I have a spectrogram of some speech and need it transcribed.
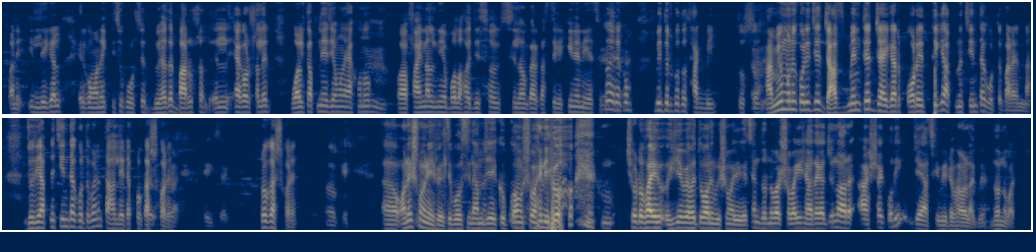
মানে ইলিগাল এরকম অনেক কিছু করছে। দুই হাজার বারো সাল এগারো সালের ওয়ার্ল্ড কাপ নিয়ে যেমন এখনও ফাইনাল নিয়ে বলা হয় যে শ্রীলঙ্কার কাছ থেকে কিনে নিয়েছে। তো এরকম বিতর্ক তো থাকবেই। তো। আমি মনে করি যে জাজমেন্টের জায়গার পরের থেকে আপনি চিন্তা করতে পারেন না। যদি আপনি চিন্তা করতে পারেন তাহলে এটা প্রকাশ করেন। প্রকাশ করেন। ওকে অনেক সময় নিয়ে ফেলছি। বলছিলাম যে খুব কম সময় নিব। ছোট ভাই হিসেবে হয়তো অনেক সময় দিয়েছেন ধন্যবাদ সবাইকে সাথে থাকার জন্য। আর আশা করি যে আজকে ভিডিও ভালো লাগবে। ধন্যবাদ।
